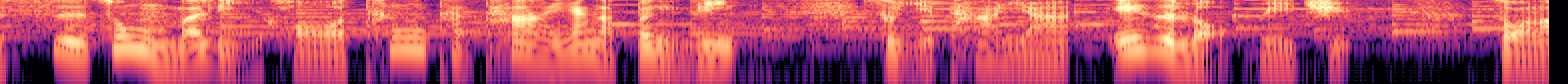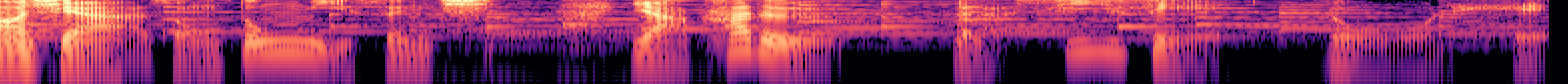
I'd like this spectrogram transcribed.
始终没练好吞脱太阳的本领，所以太阳还是老规矩。早浪向从东面升起，夜快头辣辣西山落来。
